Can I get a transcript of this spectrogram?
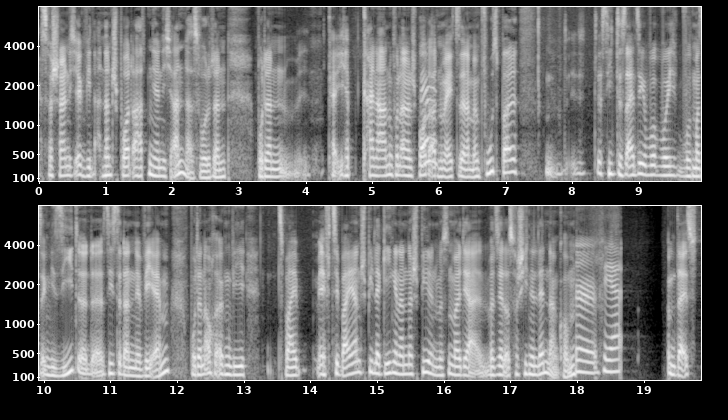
Das ist wahrscheinlich irgendwie in anderen Sportarten ja nicht anders, wo du dann, wo dann, ich habe keine Ahnung von anderen Sportarten, um ehrlich zu sein, aber im Fußball, das sieht das Einzige, wo, wo, wo man es irgendwie sieht, äh, da siehst du dann eine WM, wo dann auch irgendwie zwei FC Bayern-Spieler gegeneinander spielen müssen, weil, der, weil sie halt aus verschiedenen Ländern kommen. Äh, ja. Und da ist,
